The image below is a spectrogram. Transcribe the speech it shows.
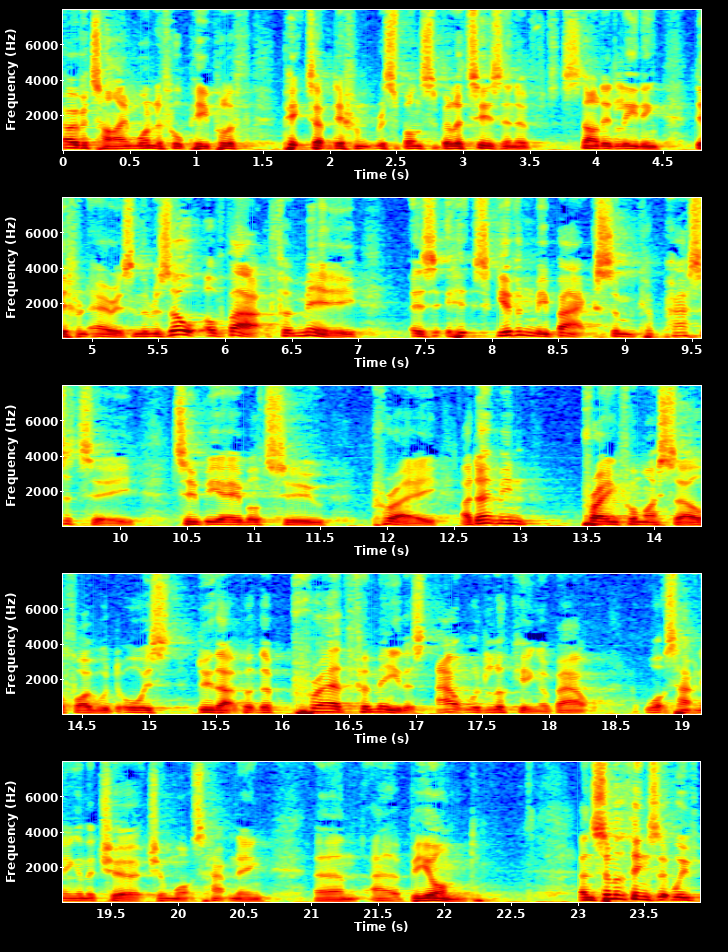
over time, wonderful people have picked up different responsibilities and have started leading different areas. And the result of that, for me, is it's given me back some capacity to be able to pray. I don't mean praying for myself, I would always do that, but the prayer for me that's outward looking about what's happening in the church and what's happening um, uh, beyond. And some of the things that we've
